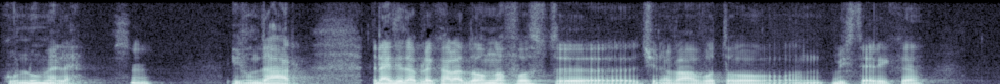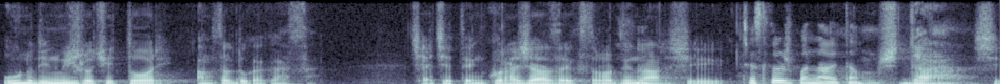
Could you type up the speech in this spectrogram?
cu numele. Hmm. E un dar. Înainte de a pleca la Domnul a fost uh, cineva a avut o în biserică, unul din mijlocitori am să-l duc acasă ceea ce te încurajează extraordinar. Și, ce slujbă înaltă. Da, și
